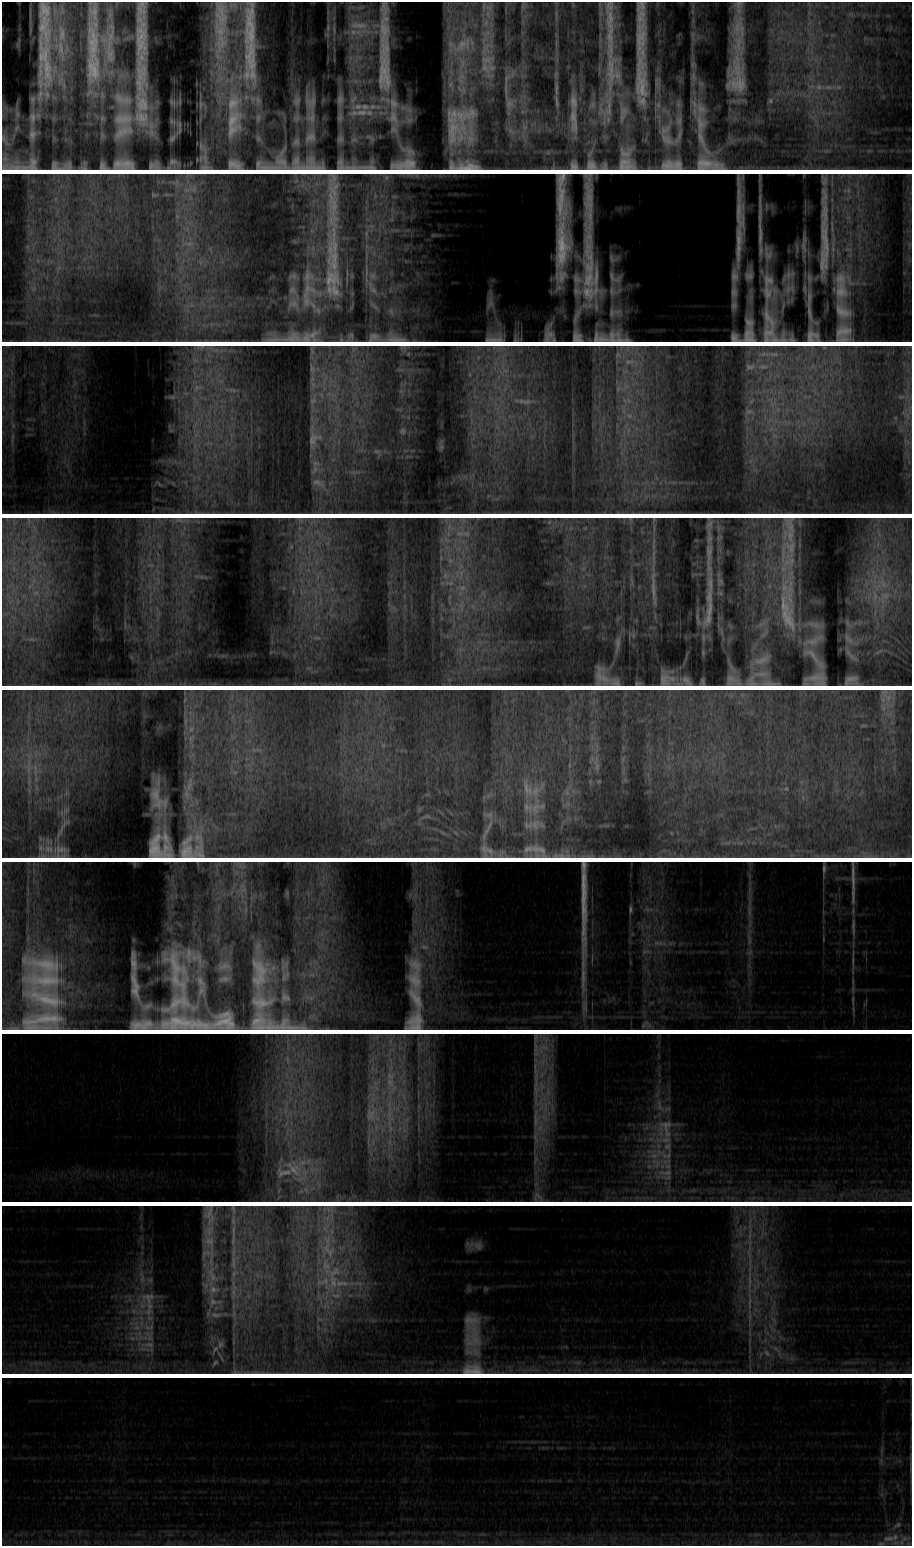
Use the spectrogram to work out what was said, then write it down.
I mean, this is this is the issue that I'm facing more than anything in this elo. is people just don't secure the kills. I mean, maybe I should have given. I mean, what's Lucian doing? Please don't tell me he kills cat. Oh, we can totally just kill Brand straight up here. Oh, wait. Go on him, go on him. Oh, you're dead, mate. Yeah. He would literally walk down and... Yep.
